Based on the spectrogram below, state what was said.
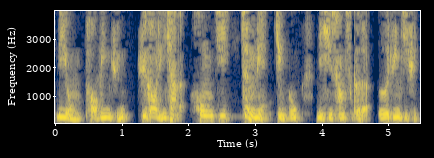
利用炮兵群居高临下的轰击正面进攻利西昌斯克的俄军机群。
